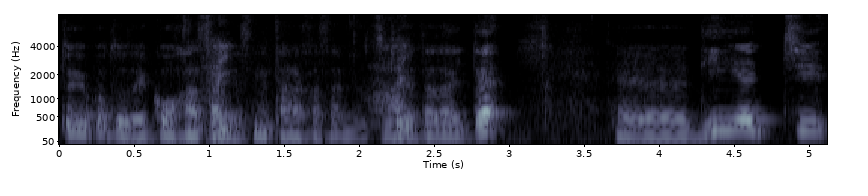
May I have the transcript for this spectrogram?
ということで後半戦ですね、田中さんにお付き合いいただいて、えー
